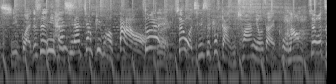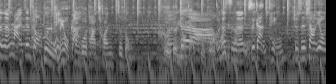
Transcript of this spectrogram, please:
奇怪，就是你看起来这样屁股好大哦。对，所以我其实不敢穿牛仔裤，然后所以我只能买这种。对我没有看过他穿这种合的牛对仔裤我就只能只敢停，就是像用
